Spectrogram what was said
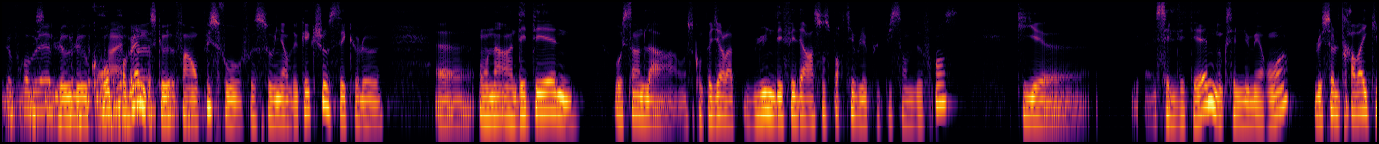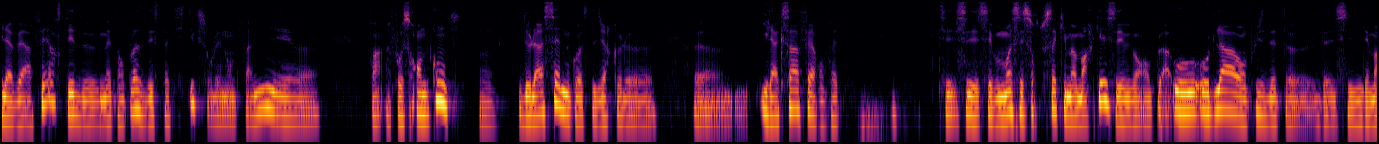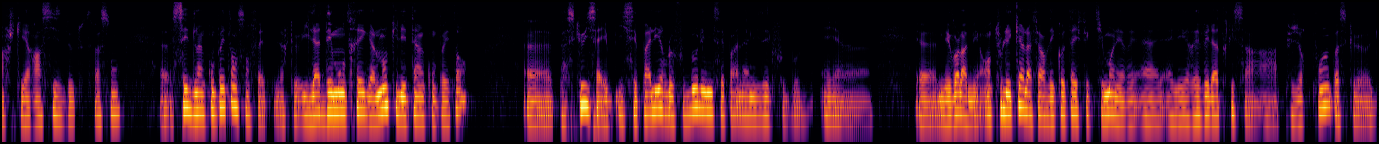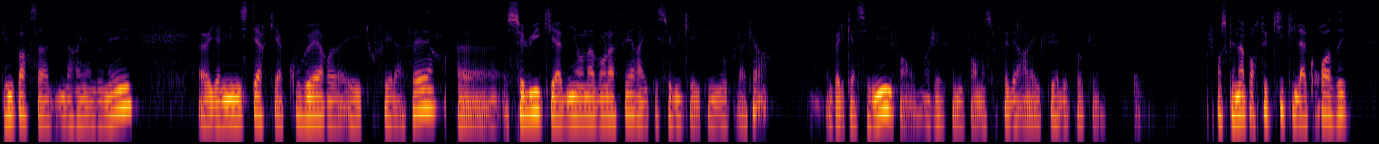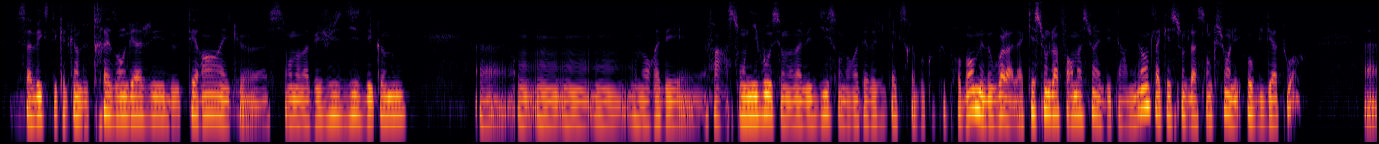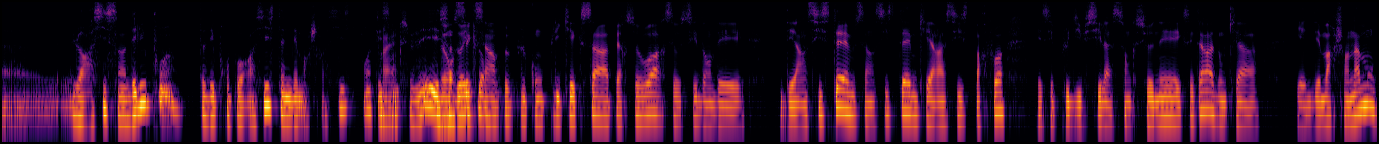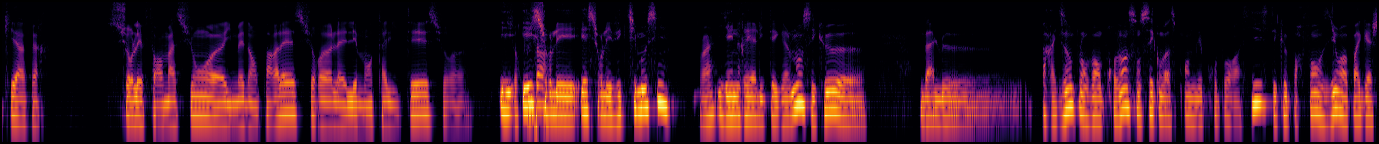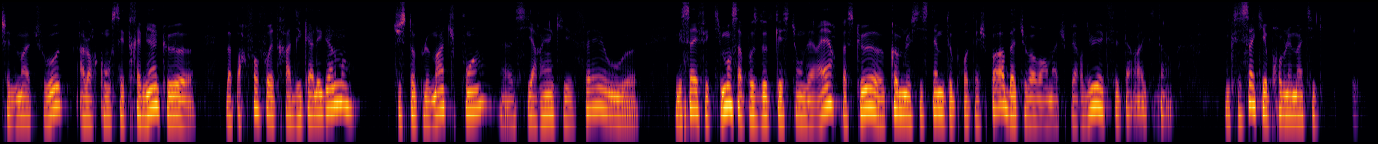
le problème. le, gros problème, parce que, enfin, en plus, il faut, faut, se souvenir de quelque chose, c'est que le, euh, on a un DTN au sein de la, ce qu'on peut dire l'une des fédérations sportives les plus puissantes de France, qui euh, c'est le DTN, donc c'est le numéro un. Le seul travail qu'il avait à faire, c'était de mettre en place des statistiques sur les noms de famille et euh, Enfin, il faut se rendre compte hmm. de la scène, quoi. C'est-à-dire que le, il a que ça à faire, en fait. c'est, moi, c'est surtout ça qui m'a marqué. C'est au, delà en plus d'être, euh, c'est une démarche qui est raciste de toute façon. Euh, c'est de l'incompétence en fait. C'est-à-dire qu'il a démontré également qu'il était incompétent. Euh, parce qu'il ne sait pas lire le football et il ne sait pas analyser le football. Et, mais voilà, mais en tous les cas, l'affaire des quotas, effectivement, elle est, elle est révélatrice à, plusieurs points, parce que d'une part, ça n'a rien donné. Il y a le ministère qui a couvert et étouffé l'affaire. celui qui a mis en avant l'affaire a été celui qui a été mis au placard. Belkacemi, enfin, moi j'avais fait mes formations fédérales avec lui à l'époque je pense que n'importe qui qui l'a croisé savait que c'était quelqu'un de très engagé, de terrain, et que si on en avait juste 10 des comme lui, euh, on, aurait des. Enfin, à son niveau, si on en avait 10, on aurait des résultats qui seraient beaucoup plus probants. Mais donc voilà, la question de la formation est déterminante, la question de la sanction, elle est obligatoire. le racisme, c'est un délit, point. Tu as des propos racistes, tu as une démarche raciste, point, tu es sanctionné. Et ça on sait que c'est un peu plus compliqué que ça à percevoir. C'est aussi dans des, des, un système. C'est un système qui est raciste parfois et c'est plus difficile à sanctionner, etc. Donc il y a, y a, une démarche en amont qui est à faire sur les formations, euh, il met d'en parler, sur euh, les, mentalités, sur. Euh, et, sur, et sur, les, et sur les victimes aussi. Il y a une réalité également, c'est que. Bah le... Par exemple, on va en province, on sait qu'on va se prendre des propos racistes et que parfois on se dit on va pas gâcher le match ou autre, alors qu'on sait très bien que bah, parfois il faut être radical également tu stoppes le match, point, s'il n'y a rien qui est fait. Ou, Mais ça, effectivement, ça pose d'autres questions derrière, parce que comme le système ne te protège pas, bah, tu vas avoir un match perdu, etc. etc. Donc c'est ça qui est problématique.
